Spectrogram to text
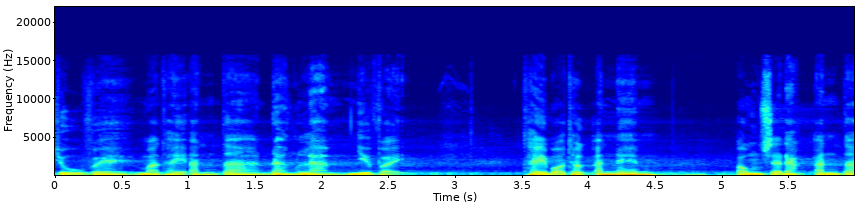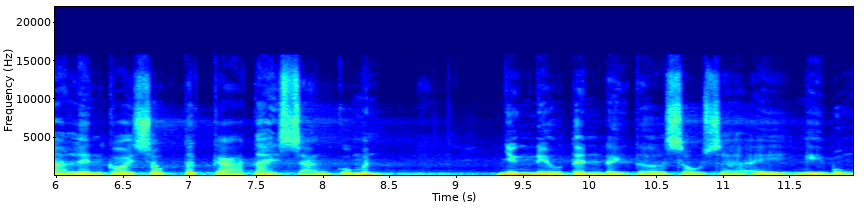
chủ về mà thấy anh ta đang làm như vậy. Thầy bỏ thật anh em, ông sẽ đặt anh ta lên coi sóc tất cả tài sản của mình. Nhưng nếu tên đầy tớ xấu xa ấy nghĩ bụng,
